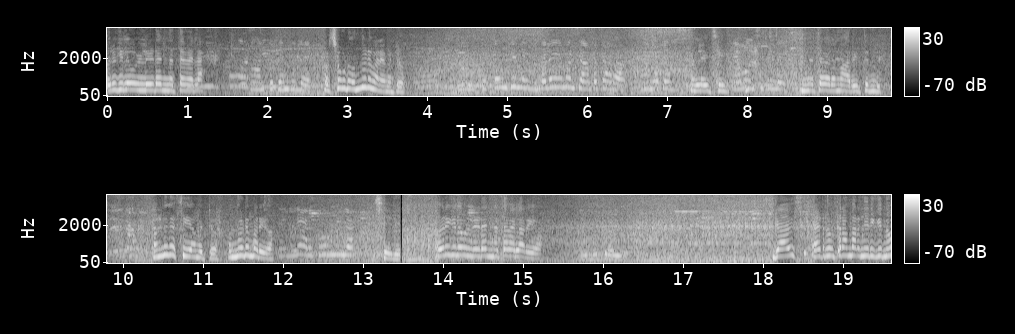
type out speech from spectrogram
ഒരു കിലോ ഉള്ളിയുടെ ഇന്നത്തെ വില? കുറച്ചും കൂടി ഒന്നുകൂടി പറയാൻ പറ്റുമോ? ഇന്നത്തെ വില മാറിയിട്ടുണ്ട്. ഒന്ന് ഗസ് ചെയ്യാൻ പറ്റുമോ? ഒന്നുകൂടി പറയുമോ ശരി. ഒരു കിലോ ഉള്ളിയുടെ ഇന്നത്തെ വില അറിയോ? ഗായ്സ് ഏട്ടൻ ഉത്തരം പറഞ്ഞിരിക്കുന്നു.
